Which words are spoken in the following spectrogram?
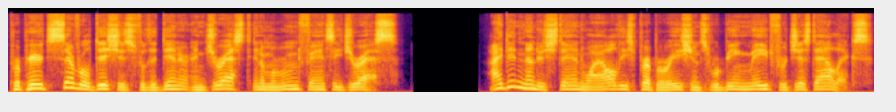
prepared several dishes for the dinner and dressed in a maroon fancy dress. I didn't understand why all these preparations were being made for just Alex,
